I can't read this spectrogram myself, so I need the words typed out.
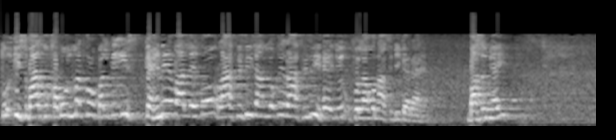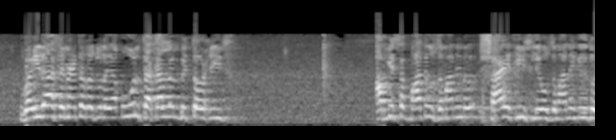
تو اس بات کو قبول مت کرو، بلکہ اس کہنے والے کو رافضی جان لو کہ رافضی ہے جو فلاں کو ناصبی کہہ رہا ہے۔ بات سمجھ آئی؟ ویدا سے محتر رجول یقول تکلم بالتوحید اب یہ سب باتیں اس زمانے میں شائع تھی اس لیے اس زمانے کے لیے تو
